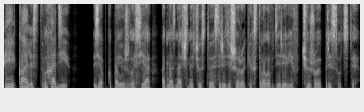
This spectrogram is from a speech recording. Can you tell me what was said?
«Эй, Калист, выходи!» Зябко поежилась я, однозначно чувствуя среди широких стволов деревьев чужое присутствие.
